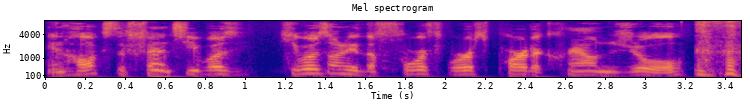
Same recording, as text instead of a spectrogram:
in Hawk's defense, he was he was only the fourth worst part of Crown Jewel.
